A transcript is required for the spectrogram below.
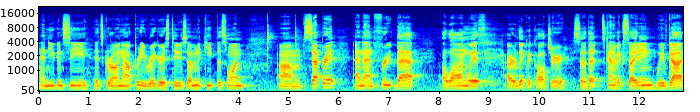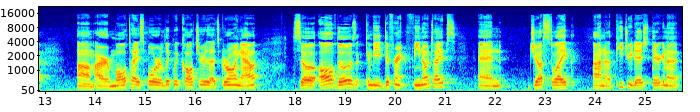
and you can see it's growing out pretty rigorous too. So I'm gonna keep this one um, separate and then fruit that along with our liquid culture. So that's kind of exciting. We've got um, our multi-spore liquid culture that's growing out. So all of those can be different phenotypes and just like on a petri dish, they're gonna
